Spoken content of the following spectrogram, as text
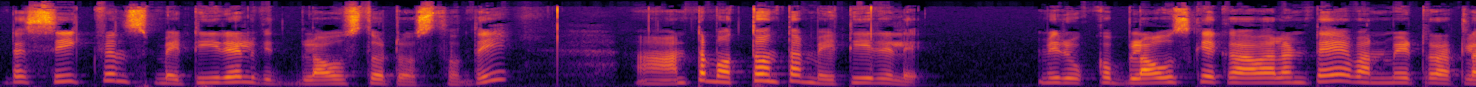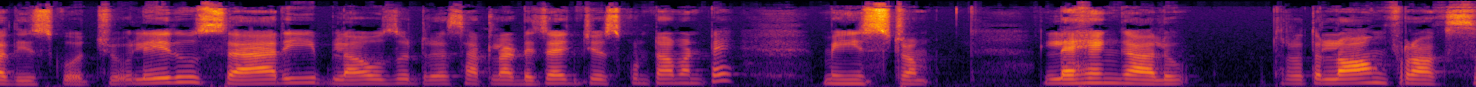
అంటే సీక్వెన్స్ మెటీరియల్ విత్ బ్లౌజ్ తోటి వస్తుంది. అంత అంటే మొత్తం అంతా మెటీరియలే. మీరు ఒక బ్లౌజ్కే కావాలంటే వన్ మీటర్ అట్లా తీసుకోవచ్చు. లేదు శారీ బ్లౌజ్ డ్రెస్ అట్లా డిజైన్ చేసుకుంటామంటే మీ ఇష్టం. లెహెంగాలు తర్వాత లాంగ్ ఫ్రాక్స్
